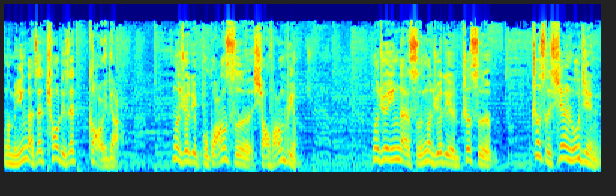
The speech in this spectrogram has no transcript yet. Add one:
我们应该再跳的再高一点。我觉得不光是消防兵，我觉得应该是，我觉得这是，这是现如今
